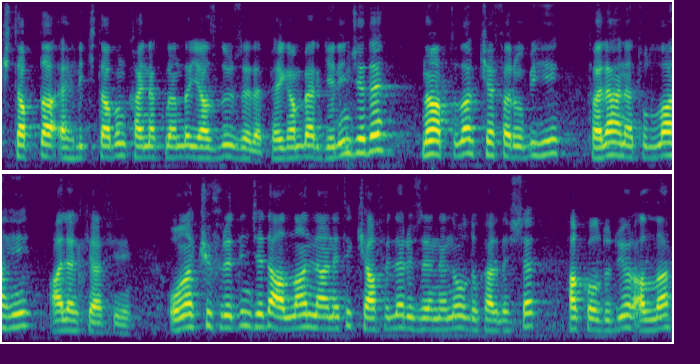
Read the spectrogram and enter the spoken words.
kitapta, ehli kitabın kaynaklarında yazdığı üzere peygamber gelince de ne yaptılar? كَفَرُوا bihi فَلَانَةُ alel kafirin. Ona küfredince de Allah'ın laneti kafirler üzerine ne oldu kardeşler? Hak oldu diyor Allah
